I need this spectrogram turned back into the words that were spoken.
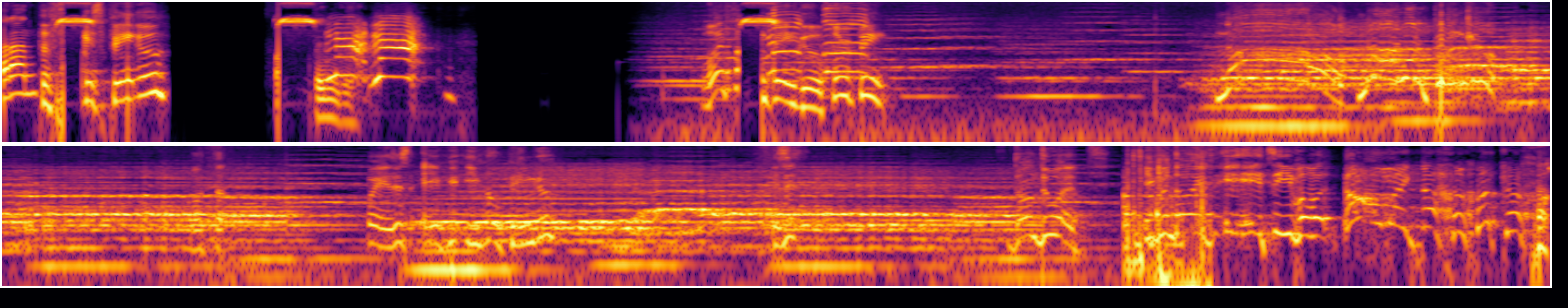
Ta-dan. The fuck is Pingu? Bingo. What fucking Pingu? Who's Ping? No! No, not Pingu! What the? Wait, is this evil, evil Pingu? Is it? Don't do it! Even though it, it's evil. Oh my god! What the?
